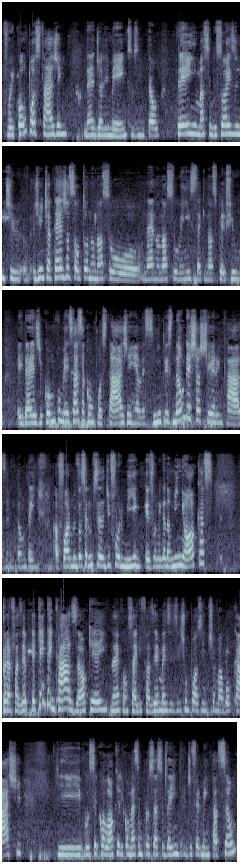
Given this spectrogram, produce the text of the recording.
foi compostagem né, de alimentos. Então, tem umas soluções, a gente, a gente até já soltou no nosso, né, no nosso Insta, que nosso perfil, ideias de como começar essa compostagem, ela é simples, não deixa cheiro em casa, então tem a forma, você não precisa de formiga, formiga não, minhocas para fazer, porque quem tem casa, ok, né, consegue fazer, mas existe um pozinho que chama bocashi, que você coloca, ele começa um processo dentro de fermentação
